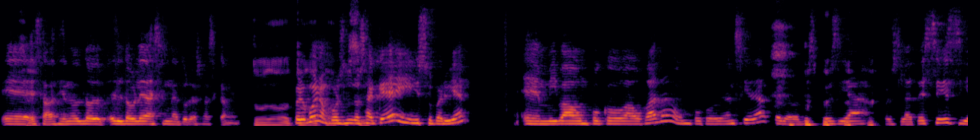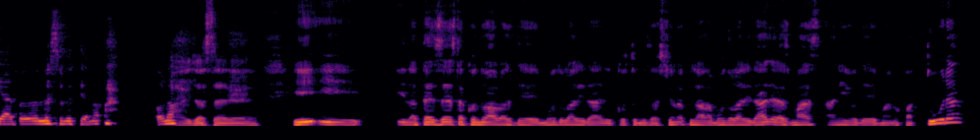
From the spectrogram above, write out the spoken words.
Eh, Sí. Estaba haciendo el, do- el doble de asignaturas, básicamente. todo. Pero todo bueno, pues lo sí. saqué y súper bien. Eh, me iba un poco ahogada, un poco de ansiedad, pero después ya, pues la tesis ya todo lo solucionó. ¿O no? Ahí ya sé. Y, y, y la tesis esta, cuando hablas de modularidad y customización, al final la modularidad es más a nivel de manufactura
